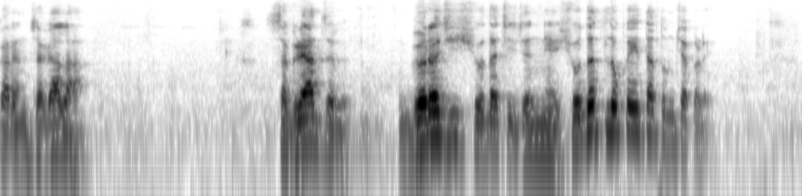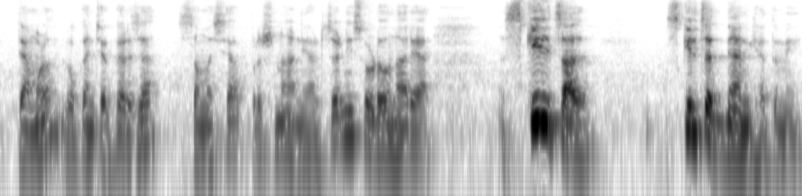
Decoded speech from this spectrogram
कारण जगाला सगळ्यात जर गरज ही शोधाची जन्य आहे. शोधत लोक येतात तुमच्याकडे. त्यामुळं लोकांच्या गरजा समस्या प्रश्न आणि अडचणी सोडवणाऱ्या स्किलचा स्किलचं ज्ञान घ्या तुम्ही.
